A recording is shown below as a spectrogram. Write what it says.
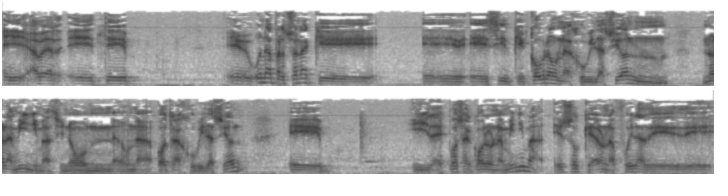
Eh, a ver, este, eh, una persona que, eh, es decir, que cobra una jubilación, no la mínima, sino una, una otra jubilación, eh, y la esposa cobra una mínima, eso quedaron afuera de,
